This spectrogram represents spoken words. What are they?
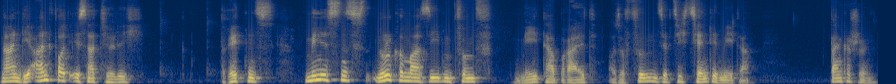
Nein, die Antwort ist natürlich drittens mindestens 0,75 Meter breit, also 75 Zentimeter. Dankeschön.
